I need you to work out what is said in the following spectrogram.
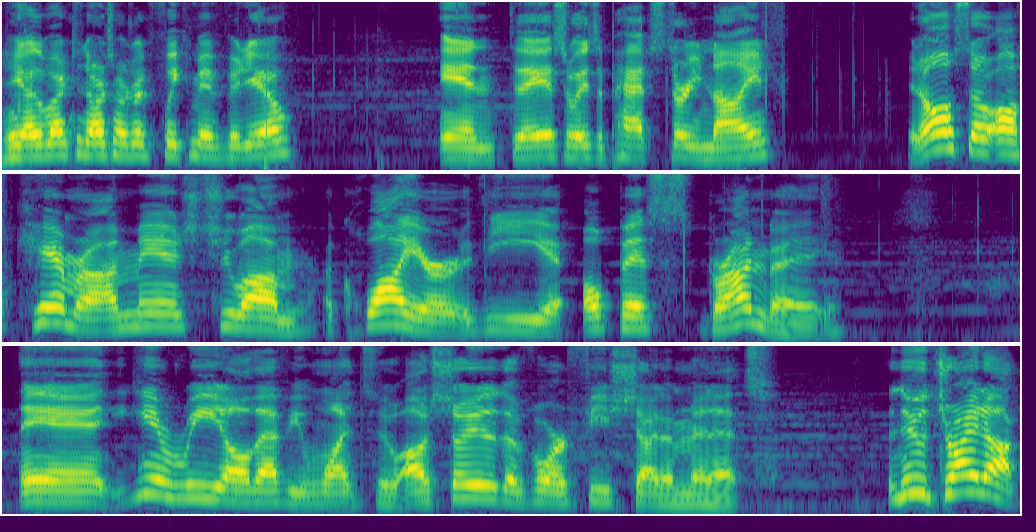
Hey guys, welcome to Naruto Star Trek Fleet Command video. And today is released a patch 39. And also off camera, I managed to um acquire the Opus Grande. And you can read all that if you want to. I'll show you the Vorficia in a minute. The new Drydock!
